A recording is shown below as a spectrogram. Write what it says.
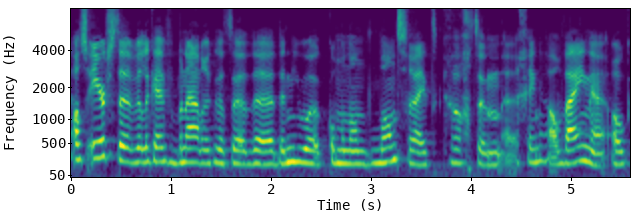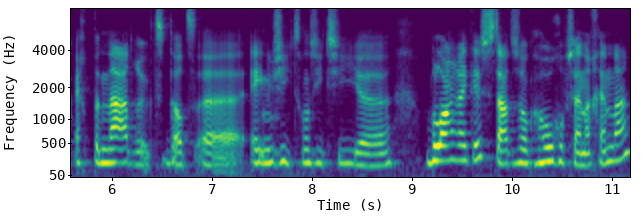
Als eerste wil ik even benadrukken dat de, de, de nieuwe commandant landstrijdkrachten, uh, generaal Wijnen, ook echt benadrukt dat uh, energietransitie belangrijk is. Staat dus ook hoog op zijn agenda.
